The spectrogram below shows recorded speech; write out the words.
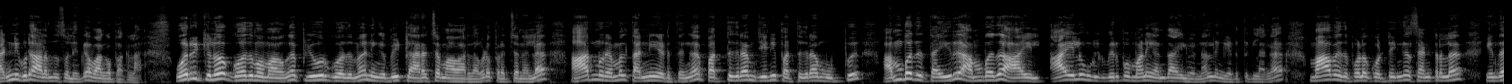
தண்ணி கூட அளந்து சொல்லியிருக்கேன். வாங்க பார்க்கலாம். ஒரு கிலோ கோதுமை மாவுங்க. பியூர் கோதுமை. நீங்கள் வீட்டில் அரைச்ச மாவாக இருந்தால் கூட பிரச்சனை இல்லை. 600 எம்எல் தண்ணி எடுத்துங்க. பத்து கிராம் ஜீனி பத்து கிராம் உப்பு ஐம்பது தயிர் ஐம்பது ஆயில். ஆயில் உங்களுக்கு விருப்பமான எந்த ஆயில் வேணாலும் நீங்கள் எடுத்துக்கலாங்க. மாவை இது போல் கொட்டிங்க சென்டரில் இந்த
